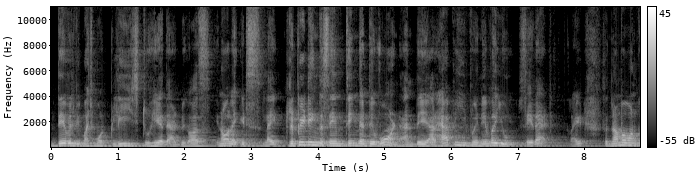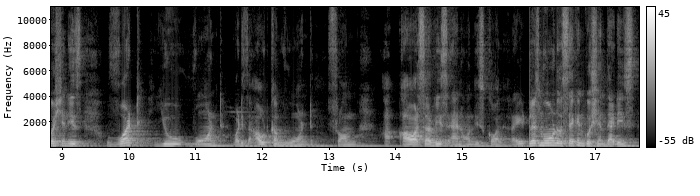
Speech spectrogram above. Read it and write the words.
they will be much more pleased to hear that because you know like it's like repeating the same thing that they want and they are happy whenever you say that right? So number one question is what you want what is the outcome you want from uh, our service and on this call right? Let's move on to the second question that is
